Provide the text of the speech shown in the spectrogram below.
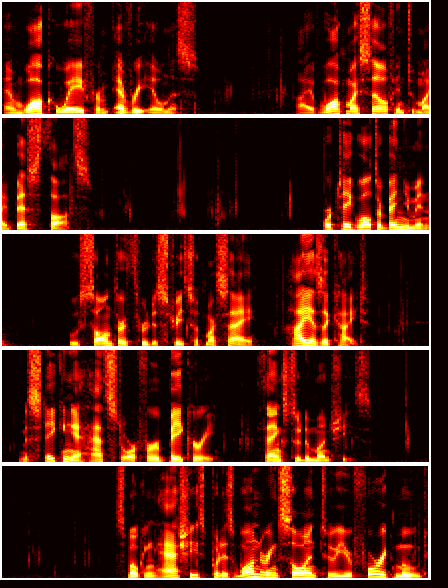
and walk away from every illness. I have walked myself into my best thoughts. Or take Walter Benjamin, who sauntered through the streets of Marseille, high as a kite, mistaking a hat store for a bakery thanks to the munchies. Smoking hashish put his wandering soul into a euphoric mood.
